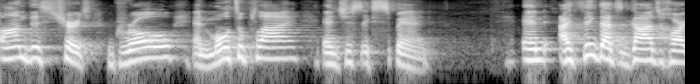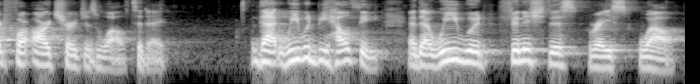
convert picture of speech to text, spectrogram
on this church grow and multiply and just expand. And I think that's God's heart for our church as well today. That we would be healthy and that we would finish this race well.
